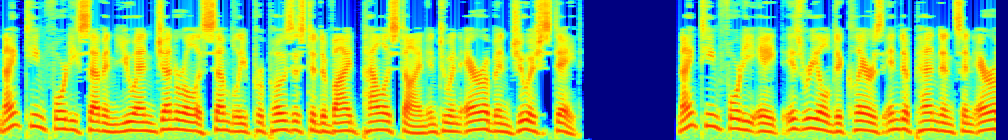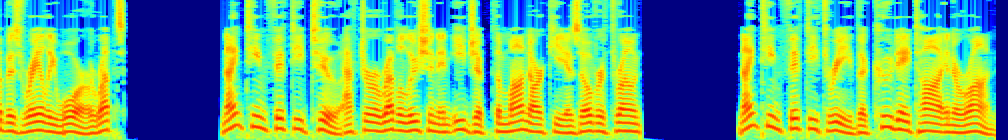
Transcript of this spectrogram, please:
1947 UN General Assembly proposes to divide Palestine into an Arab and Jewish state. 1948 Israel declares independence and Arab-Israeli war erupts. 1952 After a revolution in Egypt the monarchy is overthrown. 1953 The coup d'état in Iran.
